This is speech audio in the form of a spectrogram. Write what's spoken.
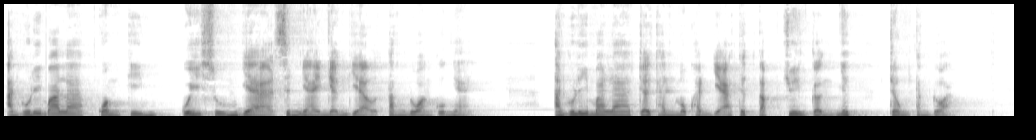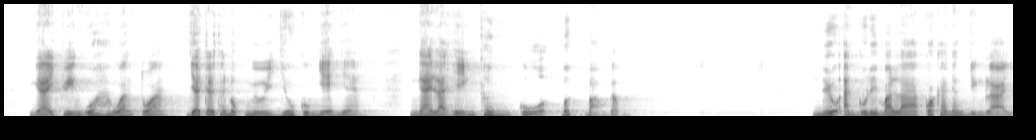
Angulimala quăng kiếm, quỳ xuống và xin Ngài nhận vào tăng đoàn của Ngài. Angulimala trở thành một hành giả thực tập chuyên cần nhất trong tăng đoàn. Ngài chuyển hóa hoàn toàn và trở thành một người vô cùng nhẹ nhàng. Ngài là hiện thân của bất bạo động. Nếu Angulimala có khả năng dừng lại,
